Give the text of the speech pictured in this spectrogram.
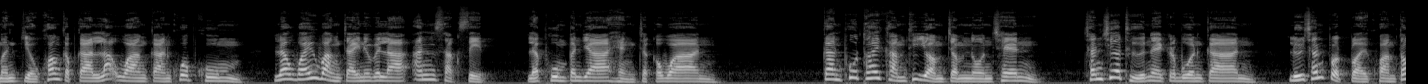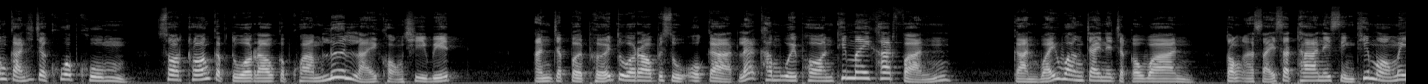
มันเกี่ยวข้องกับการละวางการควบคุม และไว้วางใจในเวลาอันศักดิ์สิทธิ์ และภูมิปัญญาแห่งจักรวาล การพูดถ้อยคำที่ยอมจำนนเช่น ฉันเชื่อถือในกระบวนการ หรือฉันปลดปล่อยความต้องการที่จะควบคุม สอดคล้องกับตัวเรากับความลื่นไหลของชีวิต อันจะเปิดเผยตัวเราไปสู่โอกาสและคำอวยพรที่ไม่คาดฝัน การไว้วางใจในจักรวาล ต้องอาศัยศรัทธาในสิ่งที่มองไม่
